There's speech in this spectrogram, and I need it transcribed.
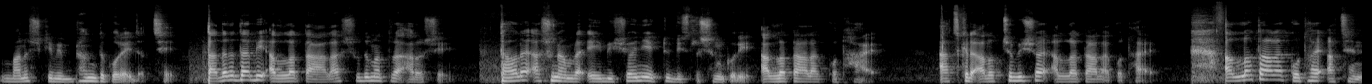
মানুষকে বিভ্রান্ত করে যাচ্ছে। তাদের দাবি আল্লাহ তাআলা শুধুমাত্র আরশে। তাহলে আসুন আমরা এই বিষয় নিয়ে একটু বিশ্লেষণ করি। আল্লাহ তাআলা কোথায়? আজকের আলোচ্য বিষয়, আল্লাহ তাআলা কোথায়? আল্লাহ তাআলা কোথায় আছেন?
